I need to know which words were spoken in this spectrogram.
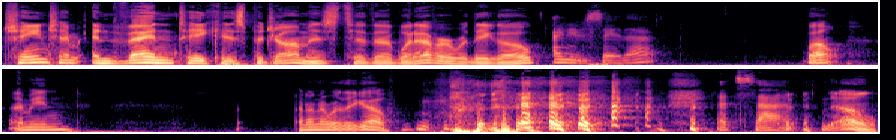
change him and then take his pajamas to the whatever where they go. I need to say that. Well, I mean, I don't know where they go. That's sad. No,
